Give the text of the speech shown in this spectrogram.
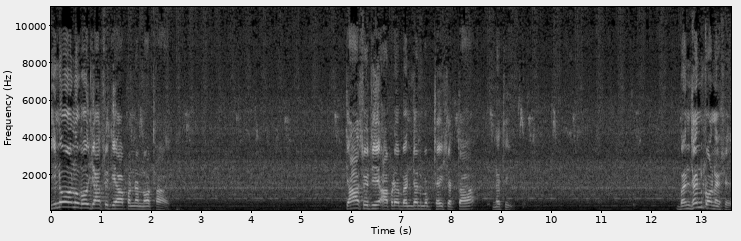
એનો અનુભવ જ્યાં સુધી આપણને ન થાય, ત્યાં સુધી આપણે બંધન મુક્ત થઈ શકતા નથી. બંધન કોને છે?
